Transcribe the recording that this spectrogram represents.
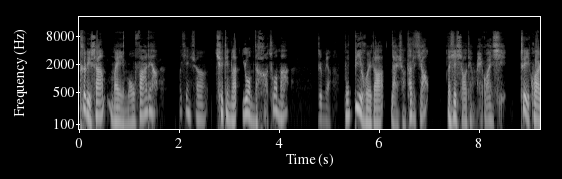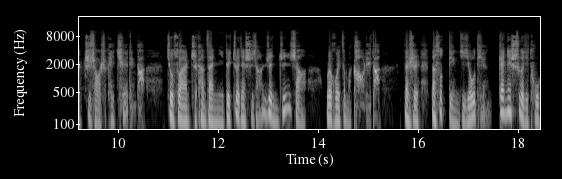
特丽莎美眸发亮。高先生确定了与我们的合作吗？之命不避讳的揽上他的腰。那些小艇没关系，这一块至少是可以确定的。就算只看在你对这件事上认真上，我也会这么考虑的。但是那艘顶级游艇概念设计图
